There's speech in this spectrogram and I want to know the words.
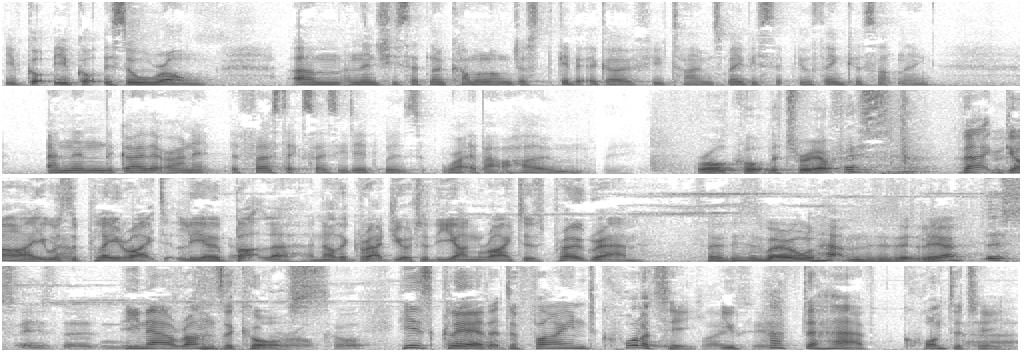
You've got you've got this all wrong. Um, and then she said, no, come along, just give it a go a few times. Maybe you'll think of something. And then the guy that ran it, the first exercise he did was write about home. Royal Court Literary Office. That guy was the playwright Leo Butler, another graduate of the Young Writers Programme. So this is where it all happens, is it, Leo? This is the. He now runs the course. He's clear that to find quality, you have to have quantity. Uh,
